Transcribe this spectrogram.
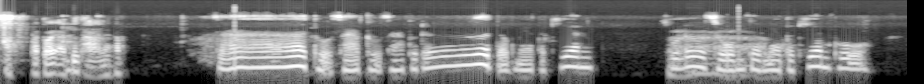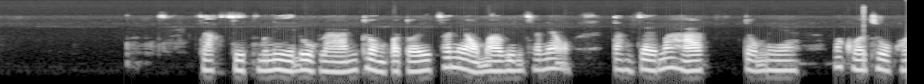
เอาป้าต้อยอธิษฐานนะครับ สาธุสาธุสาธุเด้อเจ้าแม่ตะเคียนผู้เลือโสมเจ้าแม่ตะเคียนผู้ศักดิ์สิทธิ์มื้อนี้ลูกหลานท่องปะต้อยชาแนลมาวินชาแนลตั้งใจมาหาเจ้าแม่มาขอโชคขอ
